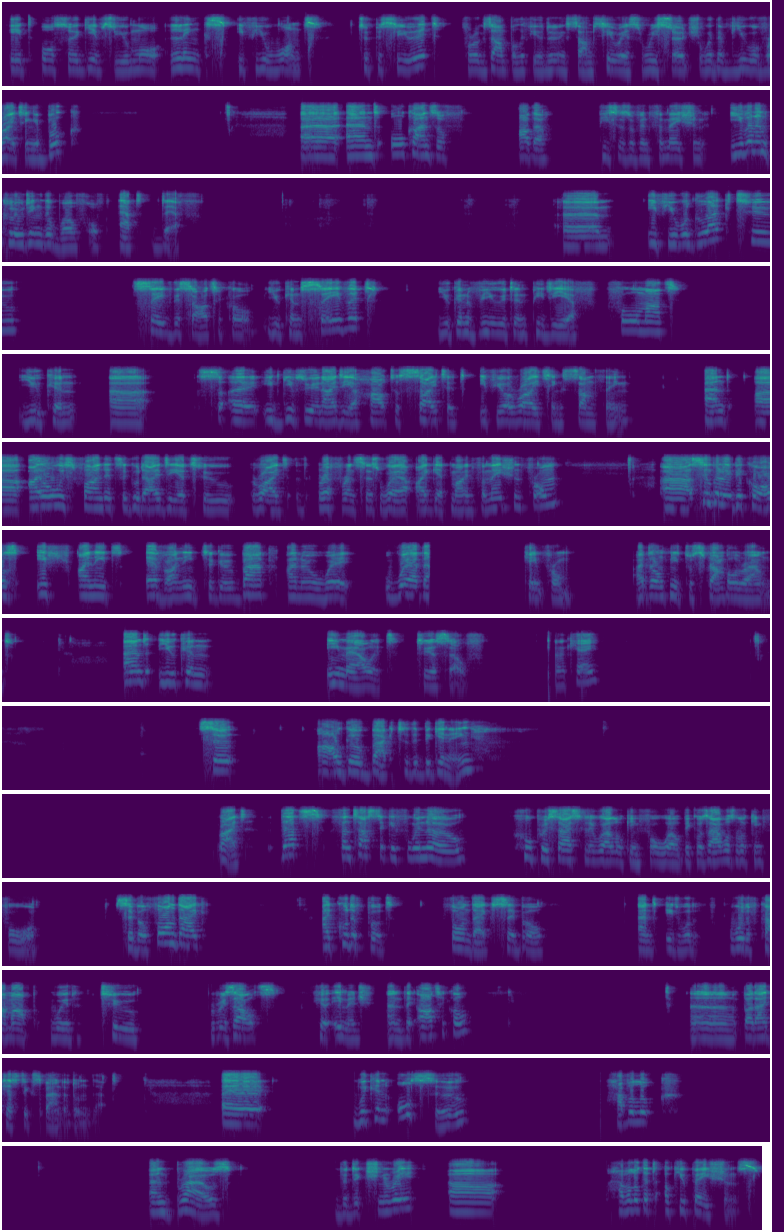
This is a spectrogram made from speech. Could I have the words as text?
It also gives you more links if you want to pursue it. For example, if you're doing some serious research with a view of writing a book, uh, and all kinds of other pieces of information, even including the wealth of at death. Um, if you would like to save this article, you can save it. You can view it in PDF format. You can, uh, so, uh, it gives you an idea how to cite it if you're writing something. And uh, I always find it's a good idea to write references where I get my information from. Uh, simply because if I need ever need to go back, I know where where that came from. I don't need to scramble around and you can email it to yourself. Okay. So I'll go back to the beginning. Right, that's fantastic if we know who precisely we're looking for. Well, because I was looking for Sybil Thorndike, I could have put Thorndike Sybil and it would would have come up with two results, her image and the article. Uh, but I just expanded on that. Uh, we can also have a look and browse the dictionary, uh, have a look at occupations.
